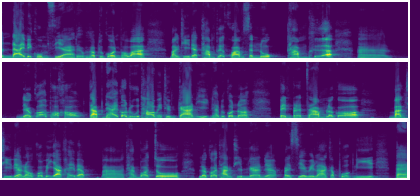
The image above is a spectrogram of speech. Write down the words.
มันได้ไม่คุ้มเสียนะครับทุกคน เพราะว่าบางทีเนี่ยทำเพื่อความสนุกทำเพื่ออเดี๋ยวก็พอเขาจับได้ก็รู้เท่าไม่ถึงการอีกนะครับทุกคนเนาะเป็นประจำแล้วก็บางทีเนี่ยเราก็ไม่อยากให้แบบทางบอสโจ แล้วก็ทางทีมงานเนี่ยไปเสียเวลากับพวกนี้ แต่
